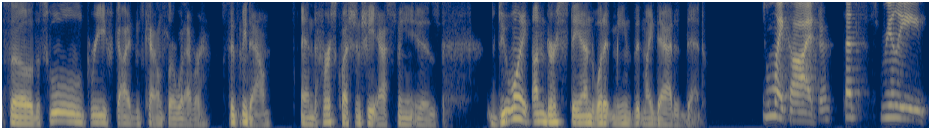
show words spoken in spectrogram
So the school grief guidance counselor, whatever, sits me down and the first question she asks me is, Do I understand what it means that my dad is dead? Oh my God. That's really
